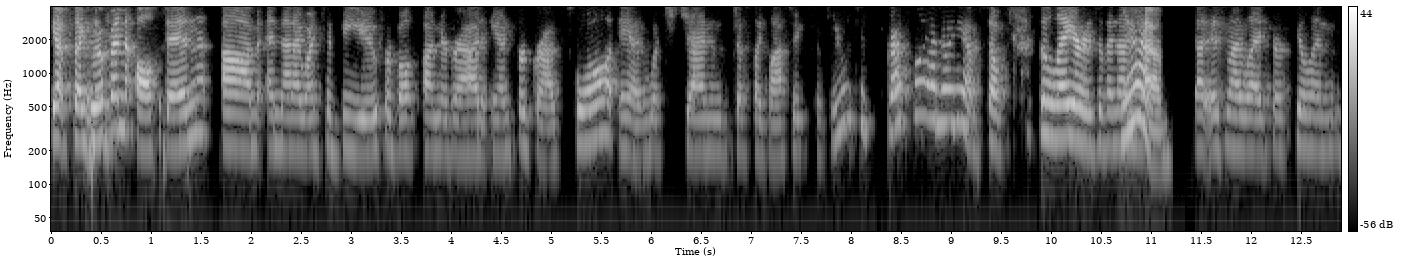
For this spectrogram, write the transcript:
Yep. So I grew up in Allston, um, and then I went to BU for both undergrad and for grad school. And which Jenn just like last week was like, "You went to grad school? I had no idea." So the layers of an onion. Yeah, That is my life for peeling,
